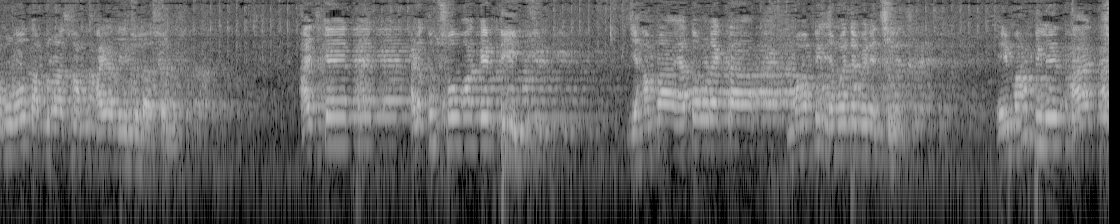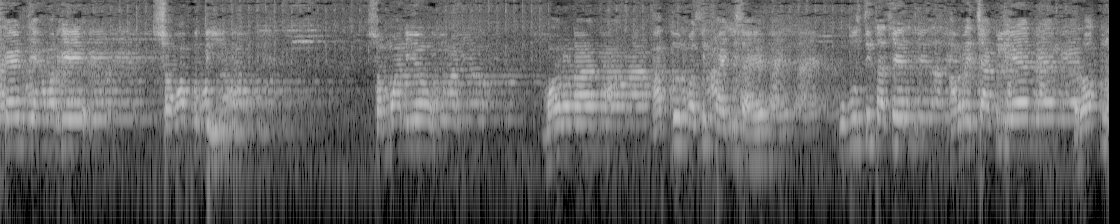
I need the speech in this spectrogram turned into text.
অনুরোধ, আপনারা সামনে আগা দিয়ে চলে আসেন। আজকে একটা খুব সৌভাগ্যের দিন যে আমরা এত বড় একটা মাহফিল জমাইতে পেরেছি। এই মাহফিলের আজকের যে আমার যে সভাপতি, সম্মানীয় মৌলানা আব্দুল মসিদ ফাইজি সাহেব উপস্থিত আছেন আমাদের চাকলিয়ার রত্ন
